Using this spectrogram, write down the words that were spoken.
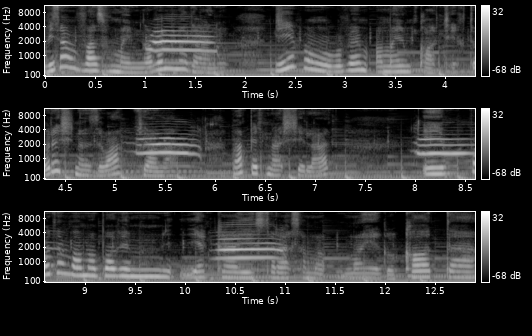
Witam Was w moim nowym nagraniu. Wam opowiem o moim kocie, który się nazywa Fiona. Ma 15 lat i potem Wam opowiem, jaka jest rasa mo- mojego kota,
